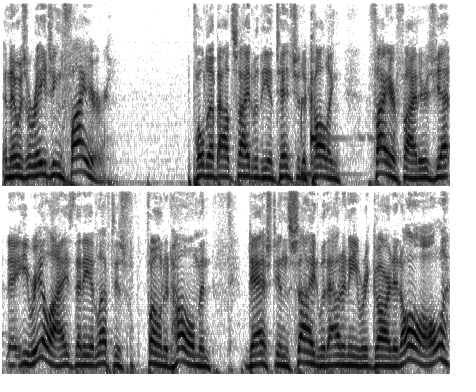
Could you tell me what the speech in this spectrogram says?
and there was a raging fire. He pulled up outside with the intention of calling firefighters, yet he realized that he had left his phone at home and dashed inside without any regard at all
